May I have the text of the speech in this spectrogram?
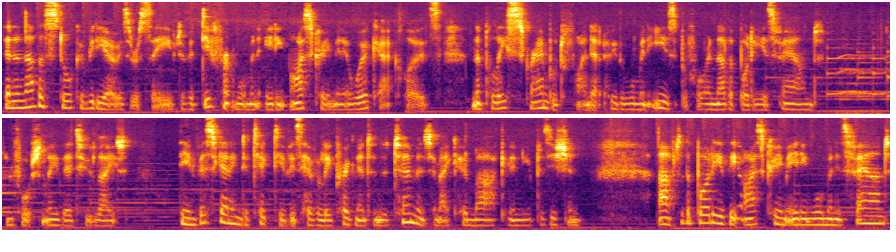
Then another stalker video is received of a different woman eating ice cream in her workout clothes, and the police scramble to find out who the woman is before another body is found. Unfortunately, they're too late. The investigating detective is heavily pregnant and determined to make her mark in a new position. After the body of the ice cream eating woman is found,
